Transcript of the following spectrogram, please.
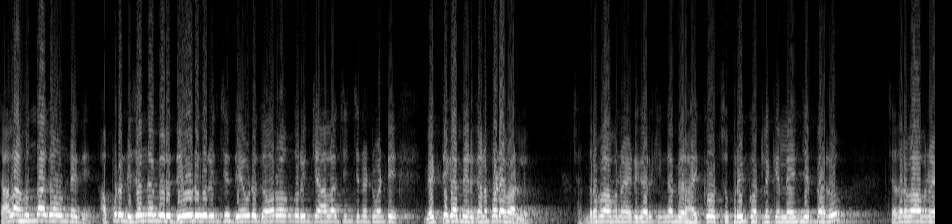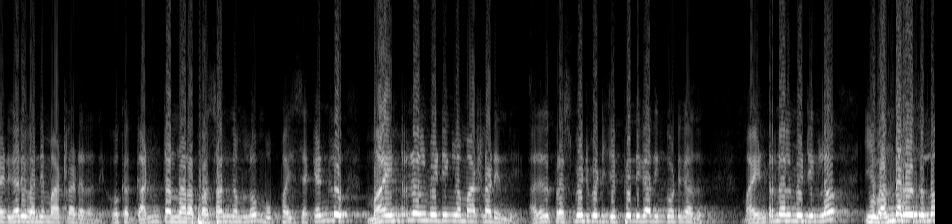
చాలా హుందాగా ఉండేది. అప్పుడు నిజంగా మీరు దేవుడి గురించి దేవుడి గౌరవం గురించి ఆలోచించినటువంటి వ్యక్తిగా మీరు కనపడేవాళ్ళు. చంద్రబాబు నాయుడు గారికి ఇంకా మీరు హైకోర్టు సుప్రీంకోర్టులకు వెళ్ళి ఏం చెప్పారు? చంద్రబాబు నాయుడు గారు ఇవన్నీ మాట్లాడారని ఒక గంటన్నర ప్రసంగంలో ముప్పై సెకండ్లు మా ఇంటర్నల్ మీటింగ్లో మాట్లాడింది. అదే ప్రెస్ మీట్ పెట్టి చెప్పింది కాదు ఇంకోటి కాదు. మా ఇంటర్నల్ మీటింగ్లో ఈ వంద రోజుల్లో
